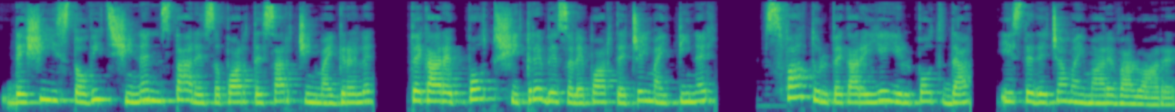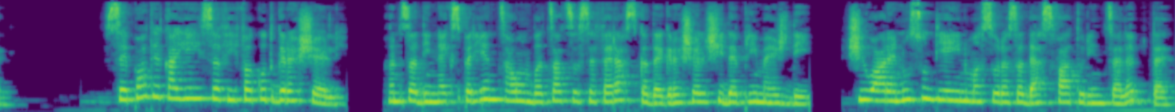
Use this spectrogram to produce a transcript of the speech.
Deși istoviți și nen stare să poarte sarcini mai grele, pe care pot și trebuie să le poarte cei mai tineri, sfatul pe care ei îl pot da este de cea mai mare valoare. Se poate ca ei să fi făcut greșeli, însă din experiență au învățat să se ferească de greșeli și de primejdii, și oare nu sunt ei în măsură să dea sfaturi înțelepte?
